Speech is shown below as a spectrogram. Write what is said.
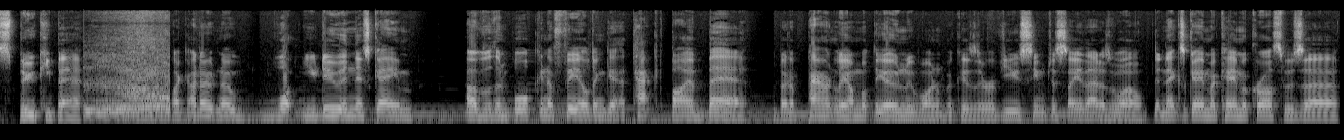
Spooky bear. Like, I don't know what you do in this game other than walk in a field and get attacked by a bear. But apparently I'm not the only one because the reviews seem to say that as well. The next game I came across was uh,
